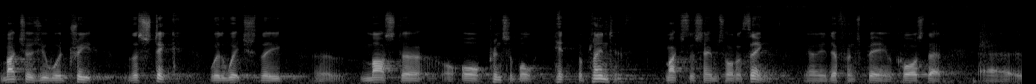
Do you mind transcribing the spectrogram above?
much as you would treat the stick with which the uh, master or, principal hit the plaintiff. Much the same sort of thing. The only difference being, of course, that uh,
